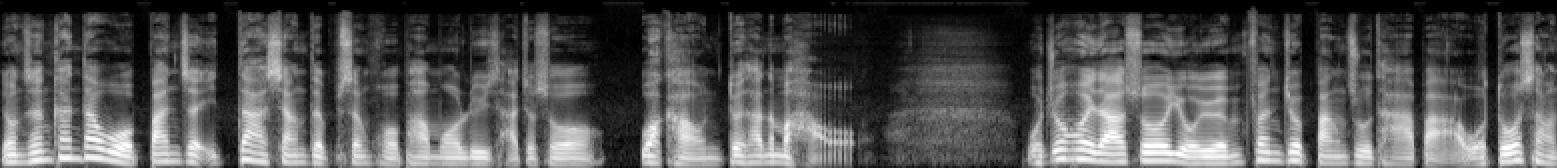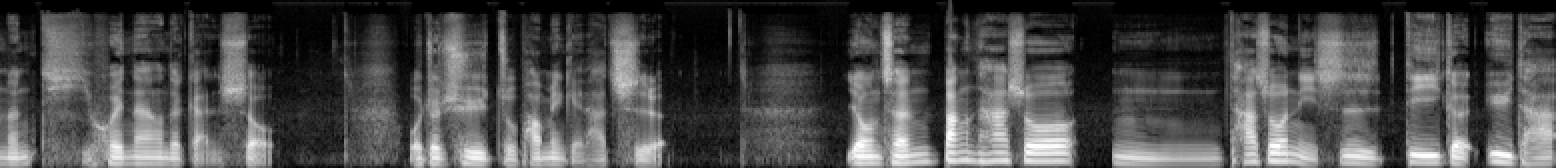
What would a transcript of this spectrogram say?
永成看到我搬着一大箱的生活泡沫绿茶，就说：“哇靠，你对他那么好！”我就回答说：“有缘分就帮助他吧，我多少能体会那样的感受。”我就去煮泡面给他吃了。永成帮他说。嗯，他说你是第一个遇他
